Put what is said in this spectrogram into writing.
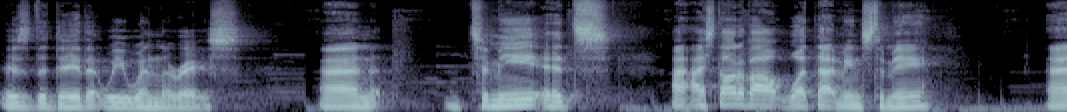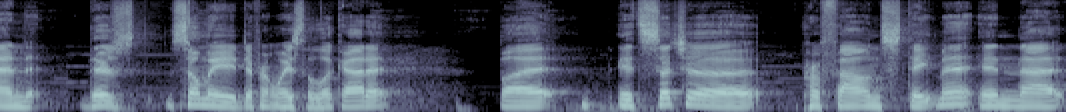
is the day that we win the race. And to me, it's, I, I thought about what that means to me. And there's so many different ways to look at it, but it's such a profound statement in that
